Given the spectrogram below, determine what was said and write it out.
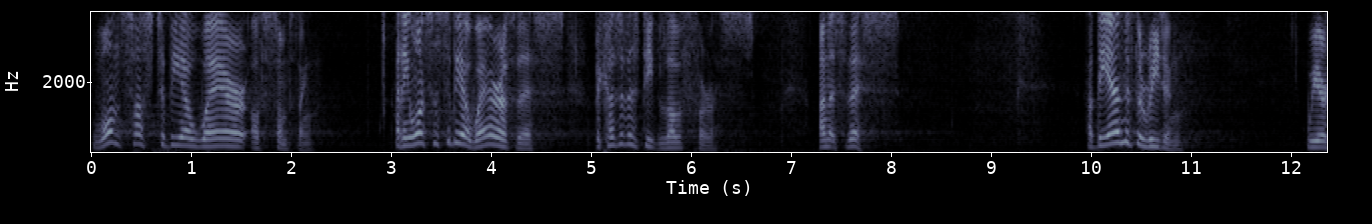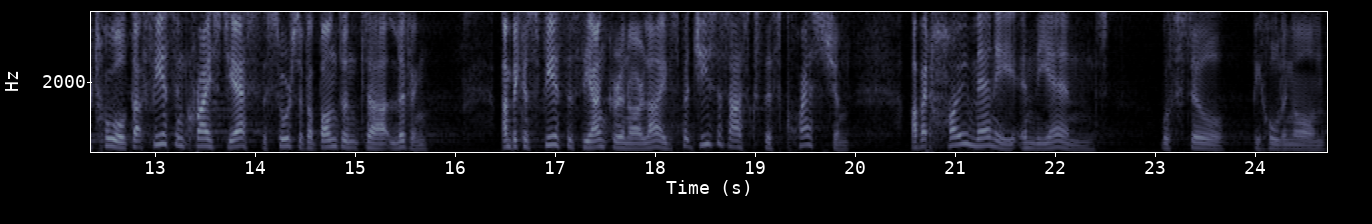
wants us to be aware of something. And he wants us to be aware of this because of his deep love for us. And it's this at the end of the reading, we are told that faith in Christ, yes, the source of abundant uh, living, and because faith is the anchor in our lives. But Jesus asks this question about how many in the end will still be holding on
